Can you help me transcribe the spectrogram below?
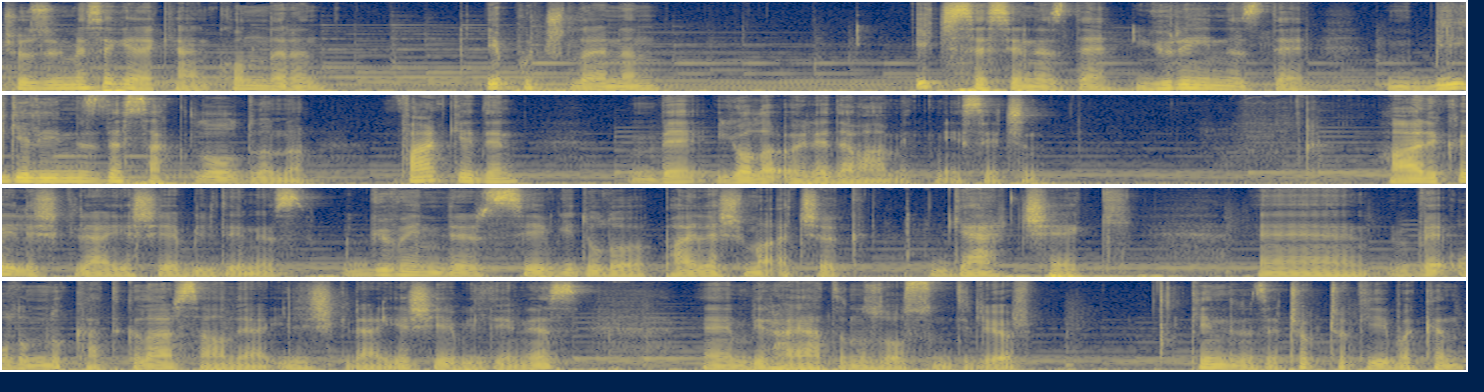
çözülmesi gereken konuların ipuçlarının iç sesinizde, yüreğinizde, bilgeliğinizde saklı olduğunu fark edin ve yola öyle devam etmeyi seçin. Harika ilişkiler yaşayabildiğiniz, güvenilir, sevgi dolu, paylaşıma açık, gerçek e, ve olumlu katkılar sağlayan ilişkiler yaşayabildiğiniz e, bir hayatınız olsun diliyorum. Kendinize çok çok iyi bakın.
